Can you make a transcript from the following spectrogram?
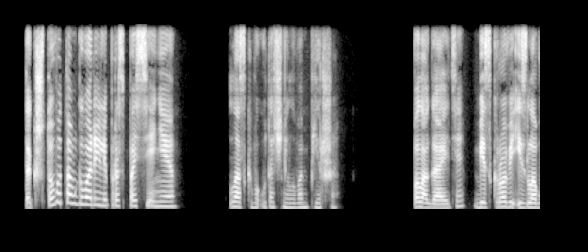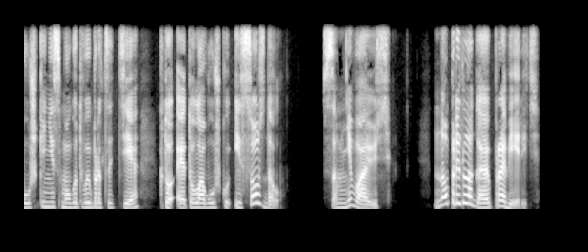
«Так что вы там говорили про спасение?» — ласково уточнила вампирша. «Полагаете, без крови из ловушки не смогут выбраться те, кто эту ловушку и создал? Сомневаюсь. Но предлагаю проверить.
